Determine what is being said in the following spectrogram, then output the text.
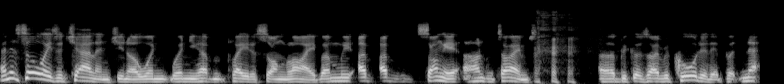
and it's always a challenge, you know, when when you haven't played a song live. I mean, I've, I've sung it a hundred times uh, because I recorded it, but na-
